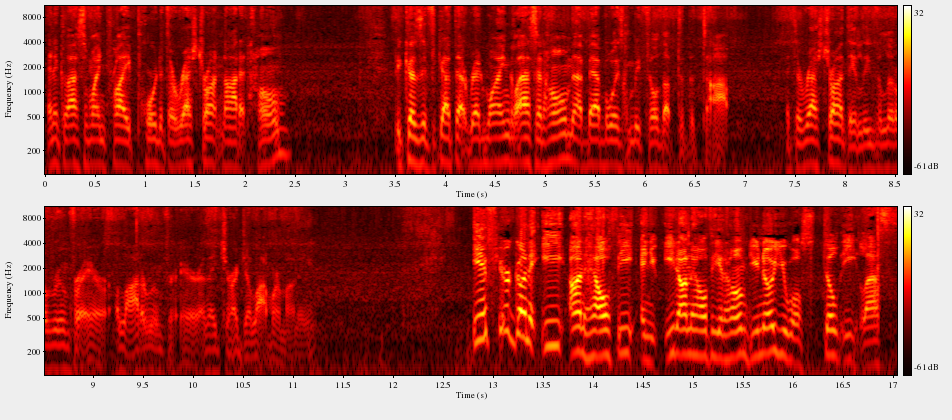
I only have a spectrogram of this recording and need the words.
and a glass of wine probably poured at the restaurant, not at home. Because if you got that red wine glass at home, that bad boy's gonna be filled up to the top. At the restaurant, they leave a little room for air, a lot of room for air, and they charge you a lot more money. If you're gonna eat unhealthy and you eat unhealthy at home, do you know you will still eat less?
